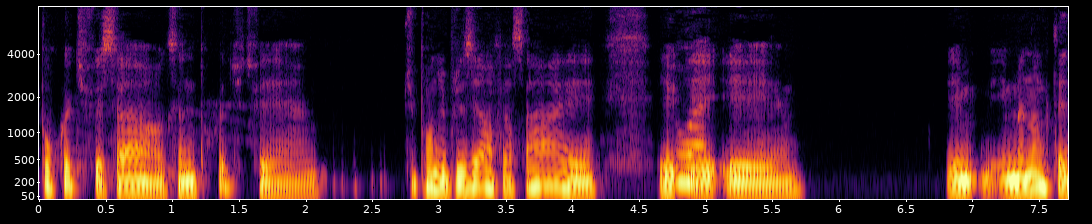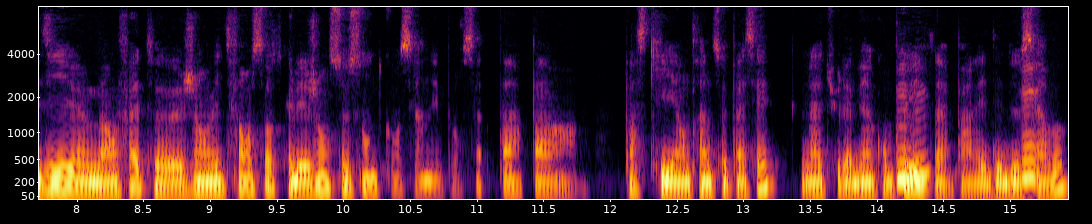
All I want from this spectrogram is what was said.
pourquoi tu fais ça, Roxane? Pourquoi tu te fais, tu prends du plaisir à faire ça et et, et, Et, et maintenant que tu as dit, euh, bah, en fait, euh, j'ai envie de faire en sorte que les gens se sentent concernés pour ça, par, par, par ce qui est en train de se passer. Là, tu l'as bien compris, Mhm. tu as parlé des deux Mm. cerveaux.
